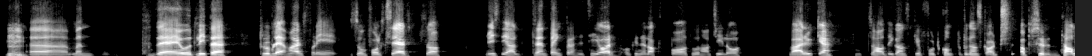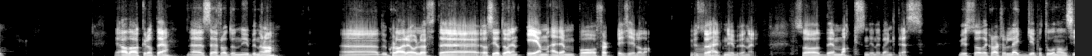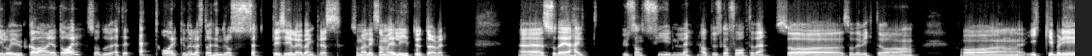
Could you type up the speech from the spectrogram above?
Mm. Uh, men det er jo et lite problem her, fordi som folk ser, Så hvis de har trent benkpress i ti år og kunne lagt på 2,5 kilo hver uke, så hadde de ganske fort kommet opp i ganske absurde tall. Ja, det er akkurat det. Se for at du er nybegynner, da. Eh, Du klarer å løfte og si at du har en 1 RM på 40 kilo, da. Hvis du er helt nybegynner. Så det er maksen din i benkpress. Hvis du hadde klart å legge på 2,5 kilo i uka da, i et år, så hadde du etter ett år kunne løfta 170 kilo i benkpress, som er liksom eliteutøver. Eh, Så det er helt usannsynlig at du skal få til det. Så, så det er viktig å, å ikke bli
